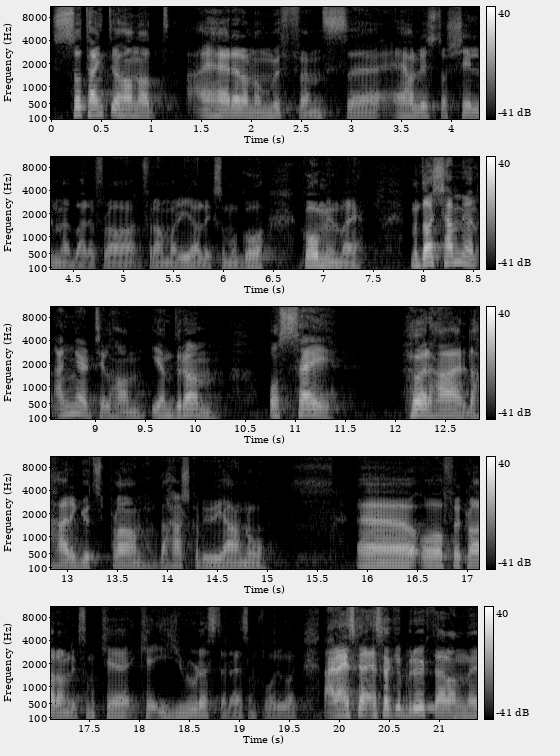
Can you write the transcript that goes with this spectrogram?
så tenkte han at her er det noen muffens. Eh, jeg har lyst til å skille meg bare fra, fra Maria liksom, og gå, gå, min vei. Men da kommer jo en engel til han i en drøm og sier Hør her, det her er Guds plan. Det her skal du gjøre nå. Uh, og forklarer han liksom hva, hva i juleste det er som foregår. Nei, jeg skal, jeg skal ikke bruke det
